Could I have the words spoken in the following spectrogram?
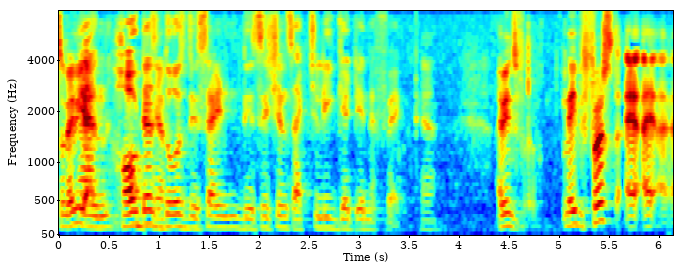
So maybe I- and how does yeah. those design decisions actually get in effect? Yeah. I mean, maybe first, I, I, I-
